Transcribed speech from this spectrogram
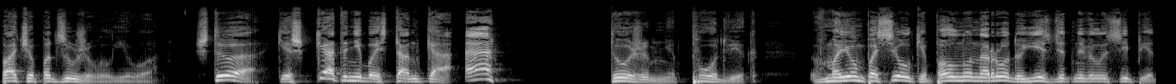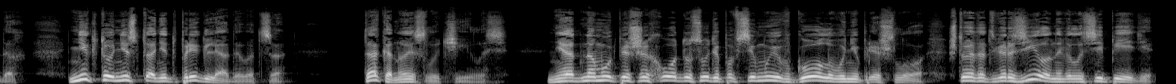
Пачо подзуживал его. «Что, кишка-то, небось, танка, а?» «Тоже мне подвиг. В моем поселке полно народу ездит на велосипедах. Никто не станет приглядываться». Так оно и случилось. Ни одному пешеходу, судя по всему, и в голову не пришло, что этот верзила на велосипеде,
